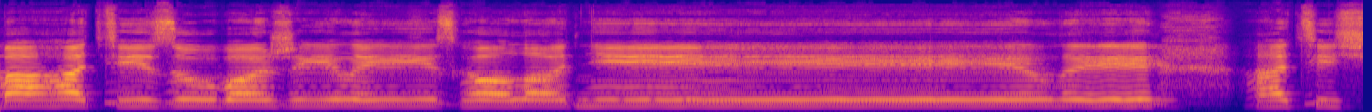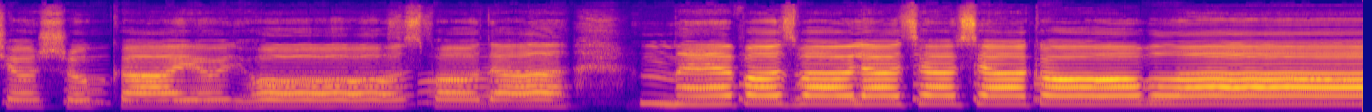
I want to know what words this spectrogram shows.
Багаті зубожили і зголодніли. А ті, що шукають Господа, не позбавляться всякого блага.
